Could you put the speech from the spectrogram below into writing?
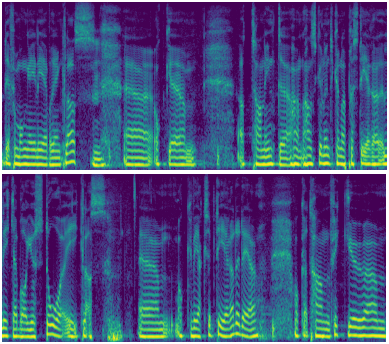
det är för många elever i en klass. Mm. Eh, och ehm, att han, inte, han, han skulle inte kunna prestera lika bra just då i klass. Um, och vi accepterade det. Och att han fick ju um,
